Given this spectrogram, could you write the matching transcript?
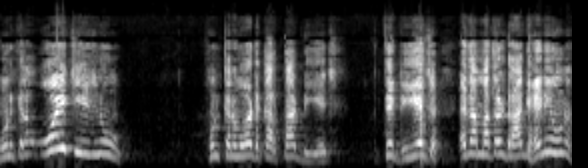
ਹੁਣ ਕਹਿੰਦਾ ਉਹੀ ਚੀਜ਼ ਨੂੰ ਹੁਣ ਕਨਵਰਟ ਕਰਤਾ ਡੀਏਚ ਤੇ ਡੀਏਚ ਇਹਦਾ ਮਤਲਬ ਡਰੱਗ ਹੈ ਨਹੀਂ ਹੁਣ।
